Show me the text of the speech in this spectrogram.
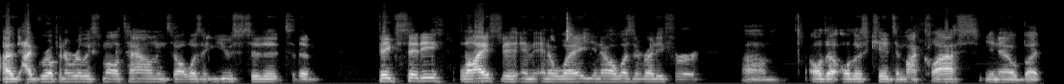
I, I, grew up in a really small town, and so I wasn't used to the to the big city life in, in a way. You know, I wasn't ready for um, all the all those kids in my class. You know, but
